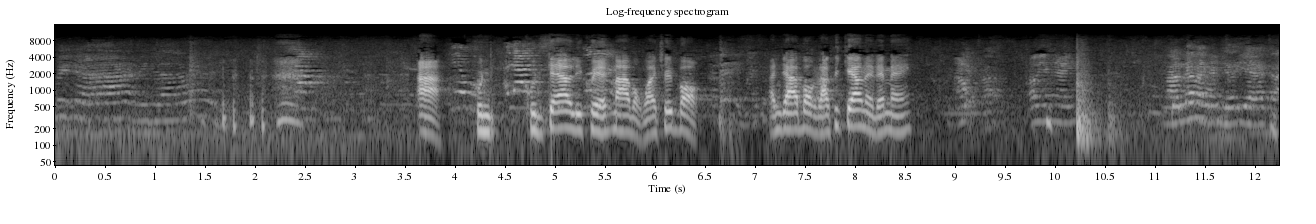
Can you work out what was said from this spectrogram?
ไม่ได้ อะ คุณคุณแก้วรีเควสมาบอกว่าช่วยบอก อัญญาบอกรักพี่แก้วหน่อยได้ไหม เอาเอายังไงร้านเรื่องอะไรกันเยอะแยะจ้ะ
